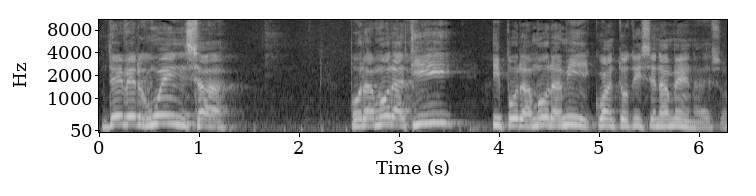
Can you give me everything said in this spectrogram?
de vergüenza por amor a ti y por amor a mí. ¿Cuántos dicen amén a eso?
